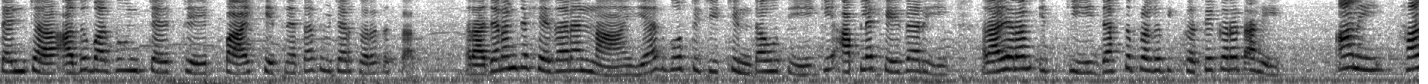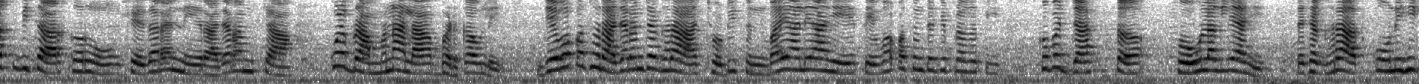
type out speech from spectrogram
त्यांच्या आजूबाजूंच्याचे पाय खेचण्याचाच विचार करत असतात. राजारामच्या शेजाऱ्यांना याच गोष्टीची चिंता होती की आपल्या शेजारी राजाराम इतकी जास्त प्रगती कसे करत आहे? आणि हाच विचार करून शेजाऱ्यांनी राजारामच्या कुळ ब्राह्मणाला भडकावले. जेव्हापासून राजारामच्या घरात छोटी सुनबाई आली आहे तेव्हापासून त्याची प्रगती खूपच जास्त होऊ लागली आहे. त्याच्या घरात कोणीही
